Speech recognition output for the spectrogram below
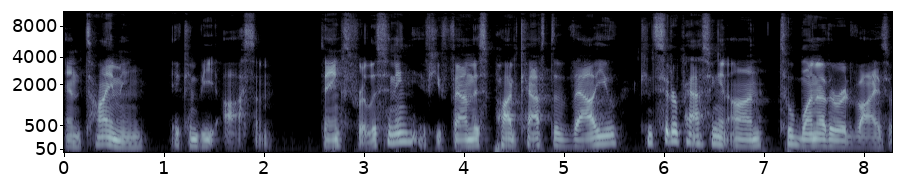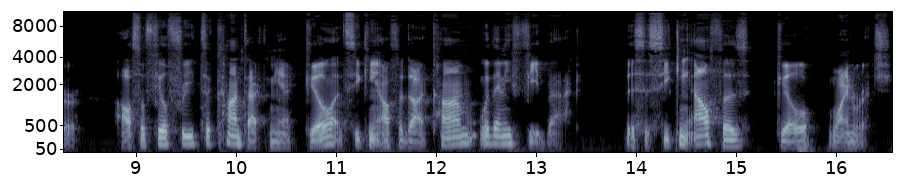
and timing, it can be awesome. Thanks for listening. If you found this podcast of value, consider passing it on to one other advisor. Also, feel free to contact me at gil at seekingalpha.com with any feedback. This is Seeking Alpha's Gil Weinrich.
